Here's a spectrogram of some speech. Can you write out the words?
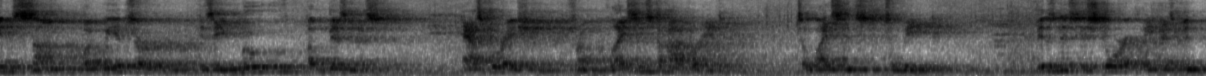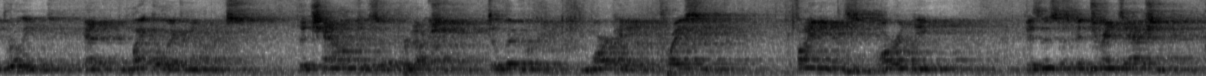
In sum, what we observe is a move of business aspiration from license to operate to license to lead. Business historically has been brilliant the challenges of production, delivery, marketing, pricing, finance, R&D. Business has been transactional,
